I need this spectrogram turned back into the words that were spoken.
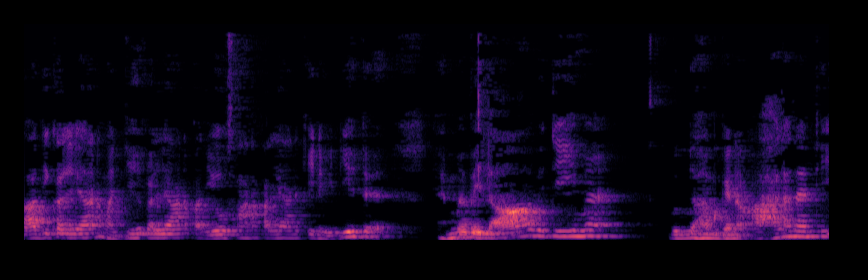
ආදි කල්යාණ මධ්‍ය කල්යාණ පරිෝසాన කල්යාණ කියන විදිහට හැම වෙලාවෙදීම බුද්ධහම ගැන අහලා නැති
